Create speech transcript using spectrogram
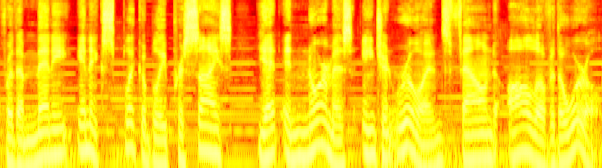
for the many inexplicably precise yet enormous ancient ruins found all over the world.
